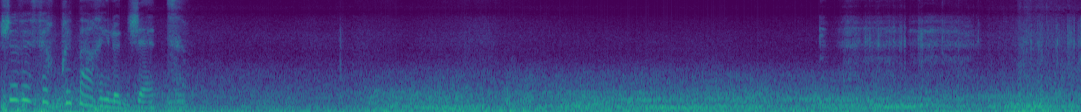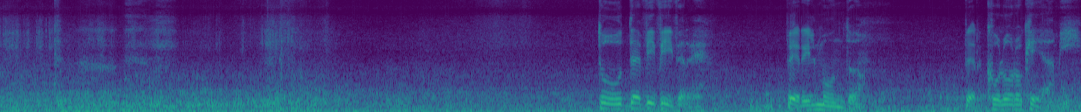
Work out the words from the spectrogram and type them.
je vais faire préparer le jet. Tu devi vivere per il mondo, per coloro che ami.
